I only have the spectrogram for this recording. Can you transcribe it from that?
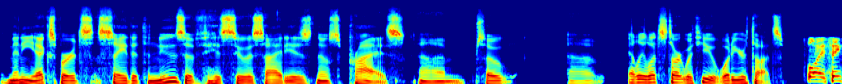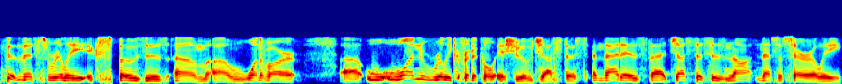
Many experts say that the news of his suicide is no surprise. Um, so, uh, Elie, let's start with you. What are your thoughts? Well, I think that this really exposes um, uh, one of our uh, one really critical issue of justice, and that is that justice is not necessarily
